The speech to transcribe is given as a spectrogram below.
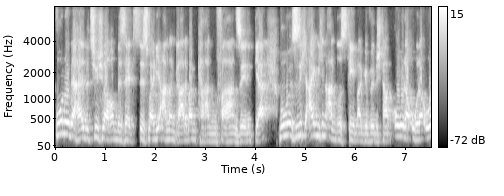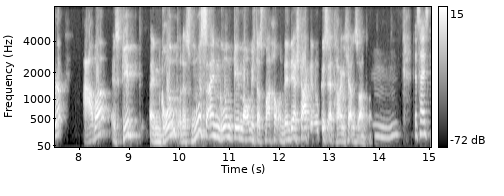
wo nur der halbe Zuschauerraum besetzt ist, weil die anderen gerade beim Kanufahren sind, ja, wo sie sich eigentlich ein anderes Thema gewünscht haben oder, oder, oder. Aber es gibt einen Grund oder es muss einen Grund geben, warum ich das mache. Und wenn der stark genug ist, ertrage ich alles andere. Mhm. Das heißt,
